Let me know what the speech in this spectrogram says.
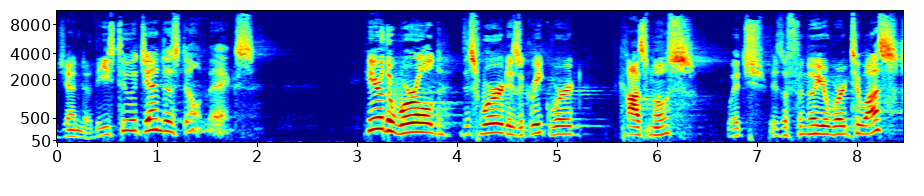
agenda. These two agendas don't mix. Here, the world, this word is a Greek word, cosmos, which is a familiar word to us.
